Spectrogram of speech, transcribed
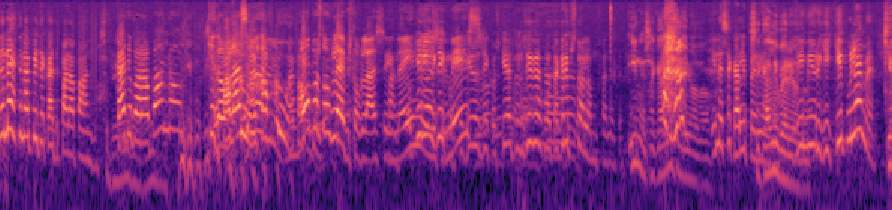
Δεν έχετε να πείτε κάτι παραπάνω. Κάτι παραπάνω. Και το Επ' βλάσης αυτού, επ' αυτού, επ' αυτού. Όπως τον βλέπεις το βλάση είναι. Ο Είναι κύριος Ζήκος, ο ειλικρινής. κύριος Ζήκος. Κύριε Τουντζίδε θα τα κρύψετε όλα μου φαίνεται. Είναι σε καλή περίοδο. Είναι σε καλή περίοδο. καλή περίοδο. Δημιουργική που λέμε. και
